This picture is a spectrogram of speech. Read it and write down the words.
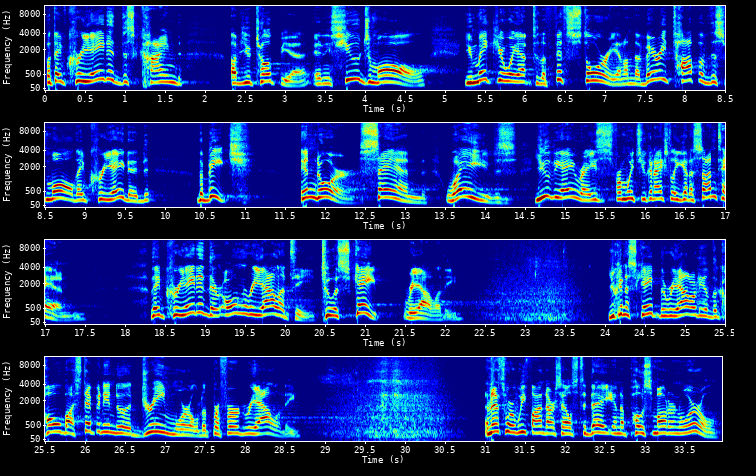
But they've created this kind of utopia in this huge mall. You make your way up to the fifth story, and on the very top of this mall, they've created the beach. Indoor, sand, waves, UVA rays from which you can actually get a suntan. They've created their own reality to escape reality. You can escape the reality of the cold by stepping into a dream world, a preferred reality. And that's where we find ourselves today in a postmodern world.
